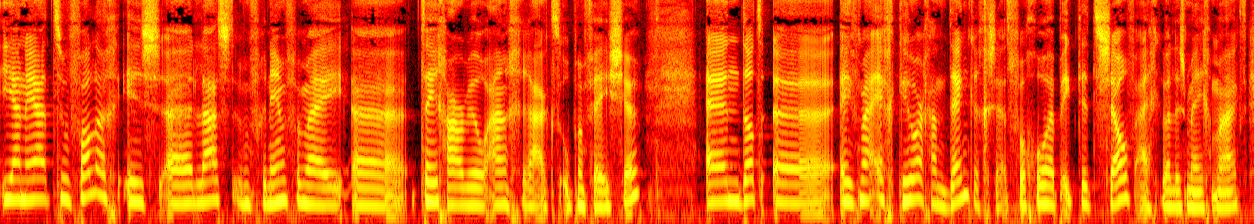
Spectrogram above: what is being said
ja, nou ja, toevallig is eh, laatst een vriendin van mij eh, tegen haar wil aangeraakt op een feestje. En dat heeft mij echt heel erg aan het denken gezet. Van, goh, heb ik dit zelf eigenlijk wel eens meegemaakt?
